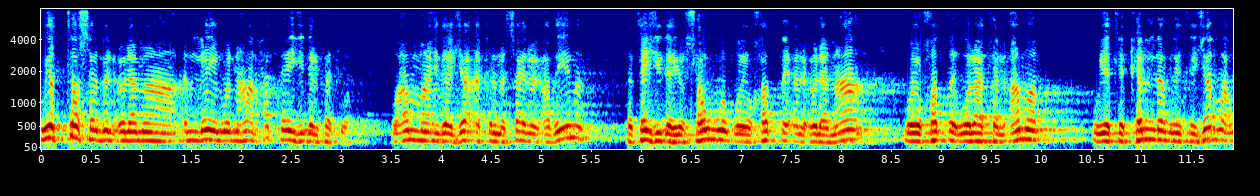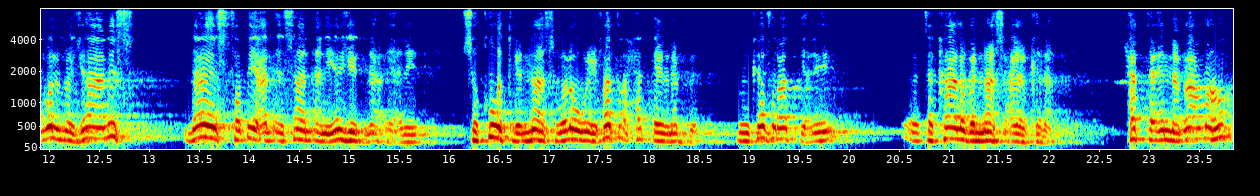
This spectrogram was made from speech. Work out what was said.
ويتصل بالعلماء الليل والنهار حتى يجد الفتوى. وأما إذا جاءت المسائل العظيمة فتجده يصوب ويخطئ العلماء ويخطئ ولاة الأمر. ويتكلم ويتجرع والمجالس لا يستطيع الإنسان أن يجد لا يعني سكوت للناس ولو لفترة حتى ينبه. من كثرة يعني تكالب الناس على الكلام. حتى إن بعضهم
